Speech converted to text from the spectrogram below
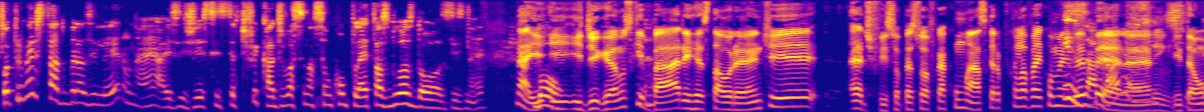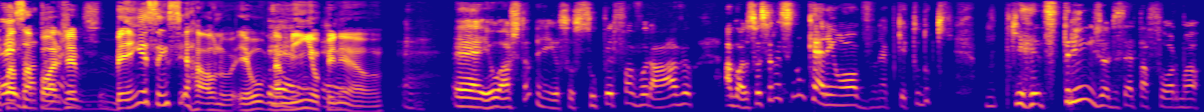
Foi o primeiro estado brasileiro né, a exigir esse certificado de vacinação completa, as duas doses, né? Não, e, Bom, e, e digamos que bar e restaurante é difícil a pessoa ficar com máscara porque ela vai comer e beber, né? Então o passaporte é, é bem essencial, eu, na é, minha é. opinião. É, eu acho também. Eu sou super favorável. Agora, os restaurantes não querem, óbvio, né? Porque tudo que, que restrinja, de certa forma,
